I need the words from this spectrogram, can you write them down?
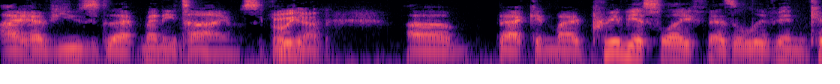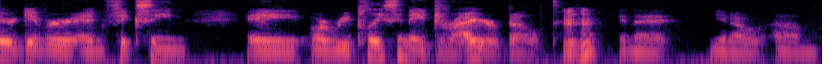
I have used that many times. Oh, yeah. uh, back in my previous life as a live-in caregiver and fixing a or replacing a dryer belt Mhm. in a you know um,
